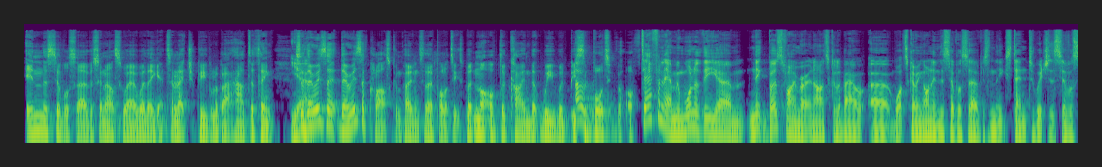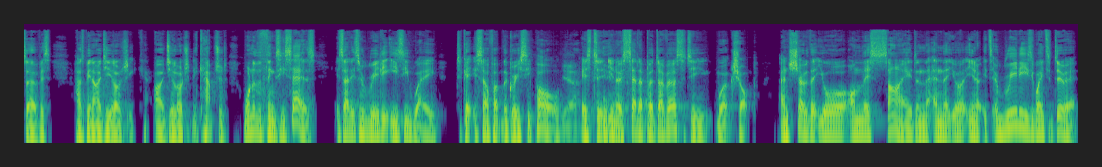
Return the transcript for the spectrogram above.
in the civil service and elsewhere where they get to lecture people about how to think. So there is a there is a class component to their politics, but not of the kind that we would be Oh. supportive of. Definitely. I mean, one of the um, Nick Busvine wrote an article about uh, what's going on in the civil service and the extent to which the civil service has been ideologi- ideologically captured. One of the things he says is that it's a really easy way to get yourself up the greasy pole. Yeah. Is to you know set up a diversity workshop and show that you're on this side and and that you're you know it's a really easy way to do it.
